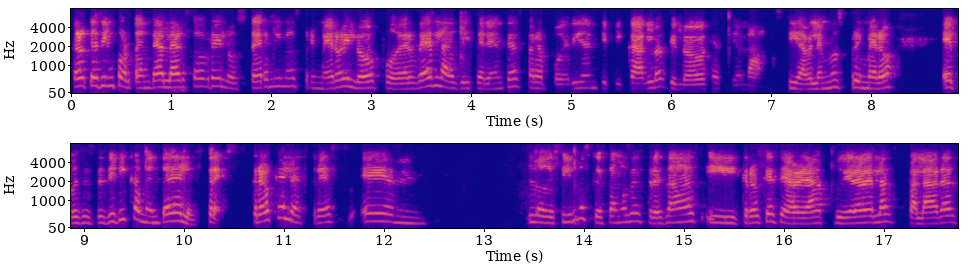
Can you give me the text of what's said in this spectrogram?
creo que es importante hablar sobre los términos primero y luego poder ver las diferencias para poder identificarlos y luego gestionarlos. Si hablemos primero, eh, pues específicamente del estrés. Creo que el estrés, em, lo decimos que estamos estresadas y creo que si ahora pudiera ver las palabras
